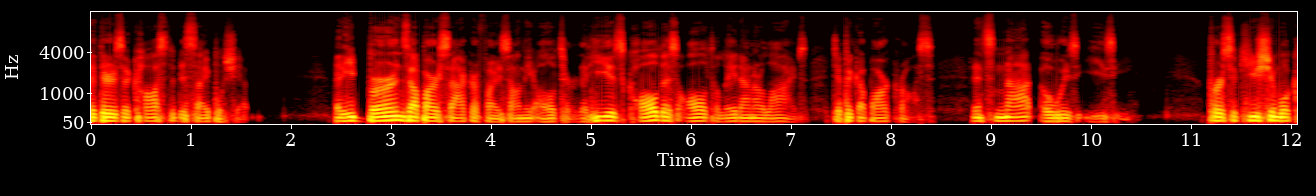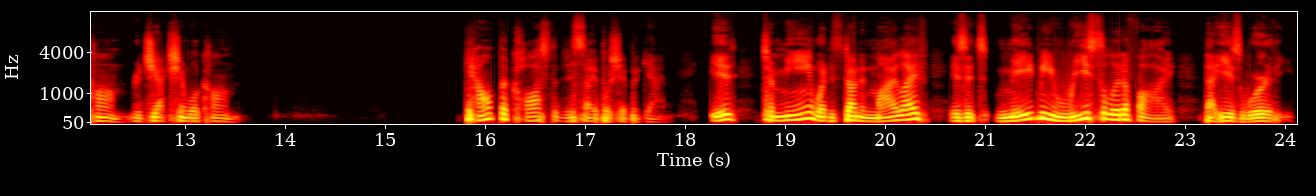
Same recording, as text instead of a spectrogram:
that there's a cost to discipleship. That he burns up our sacrifice on the altar, that he has called us all to lay down our lives, to pick up our cross. And it's not always easy. Persecution will come, rejection will come. Count the cost of the discipleship again. It, to me, what it's done in my life is it's made me re solidify that he is worthy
